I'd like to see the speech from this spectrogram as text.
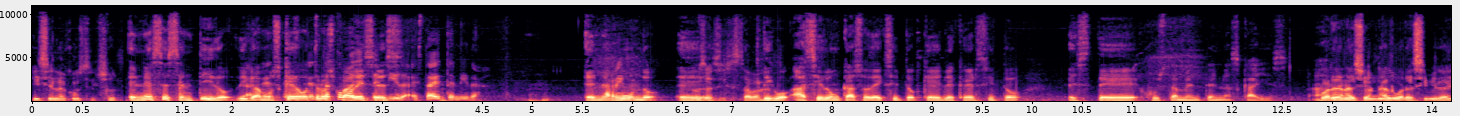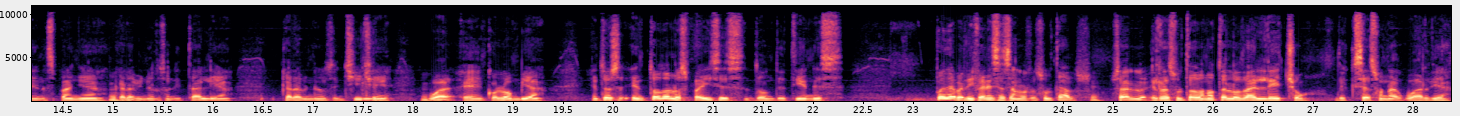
y sin la constitución. En ese sentido, digamos, Es- ¿qué es- otros está como países detenida, está detenida. en el mundo, eh, No sé si está bajando. digo, ha sido un caso de éxito que el ejército esté justamente en las calles? Ah, Guardia Nacional, Guardia Civil hay en España, Carabineros en Italia, Carabineros en Chile, en Colombia. Entonces, en todos los países donde tienes, puede haber diferencias en los resultados. O sea, el, el resultado no te lo da el hecho de que seas una guardia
